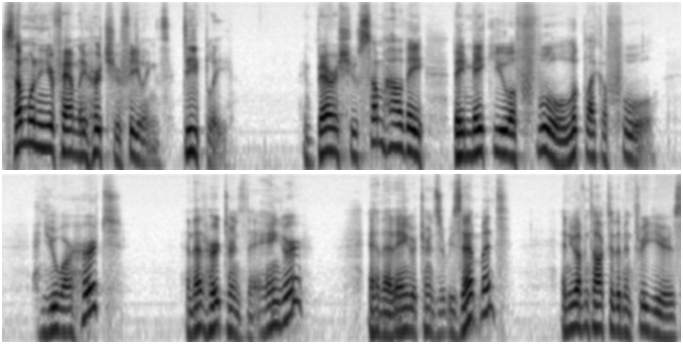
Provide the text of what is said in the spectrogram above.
someone in your family hurts your feelings deeply embarrass you. Somehow they, they make you a fool, look like a fool. And you are hurt, and that hurt turns to anger, and that anger turns to resentment, and you haven't talked to them in three years.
